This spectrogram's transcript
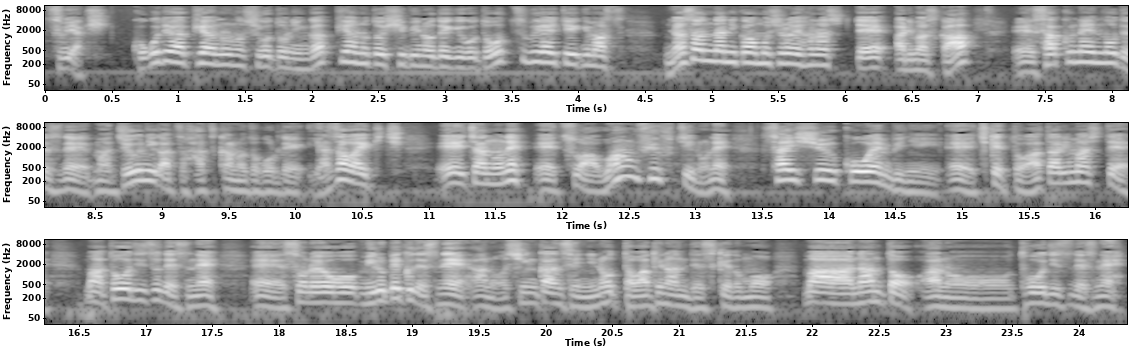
つぶやき。ここではピアノの仕事人がピアノと日々の出来事をつぶやいていきます。皆さん何か面白い話ってありますか、えー、昨年のですね、まあ、12月20日のところで、矢沢永吉、A ちゃんのね、えー、ツアー150のね、最終公演日に、えー、チケットが当たりまして、まあ、当日ですね、えそれを見るべくですね、あの、新幹線に乗ったわけなんですけども、まあ、なんと、あの当日ですね、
